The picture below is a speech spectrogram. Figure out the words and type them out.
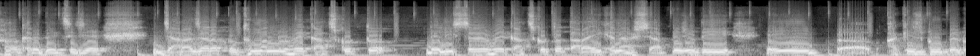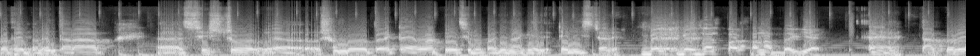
সহকারে দেখছি যে যারা যারা প্রথম আলোর হয়ে কাজ করতো ডেলি স্টারের হয়ে কাজ করতো তারা এখানে আসছে। আপনি যদি এই আকিস গ্রুপের কথাই বলেন তারা শ্রেষ্ঠ সম্ভবত একটা অ্যাওয়ার্ড পেয়েছিল কয়েকদিন আগে ডেলি স্টারে best business person of the year হ্যাঁ তারপরে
